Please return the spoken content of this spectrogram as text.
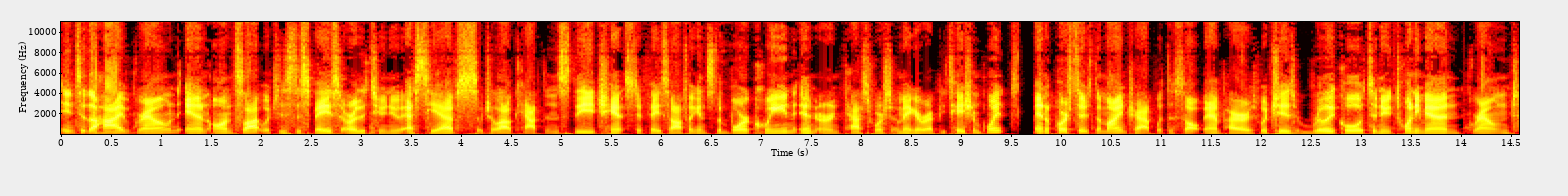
Into the Hive Ground and Onslaught, which is the space, are the two new STFs, which allow captains the chance to face off against the Borg Queen and earn Task Force Omega reputation points. And of course, there's the Mine Trap with the Salt Vampires, which is really cool. It's a new 20 man ground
